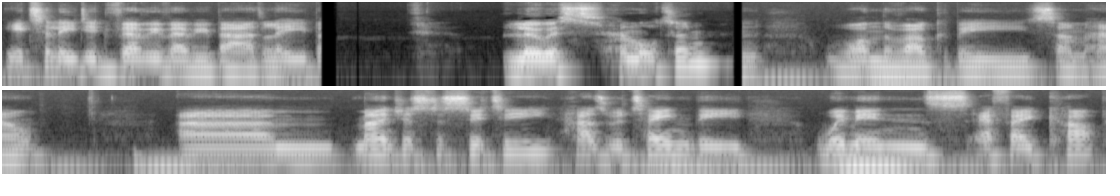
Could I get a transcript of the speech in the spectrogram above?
Italy did very, very badly. But Lewis Hamilton won the rugby somehow. Um, Manchester City has retained the Women's FA Cup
